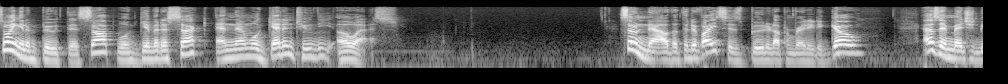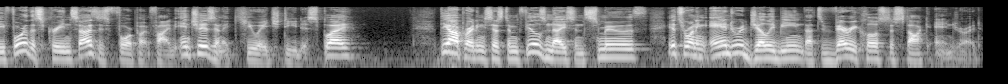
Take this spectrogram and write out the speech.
So I'm going to boot this up, we'll give it a sec, and then we'll get into the OS. So now that the device is booted up and ready to go, as I mentioned before, the screen size is 4.5 inches and a QHD display. The operating system feels nice and smooth. It's running Android Jelly Bean that's very close to stock Android.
